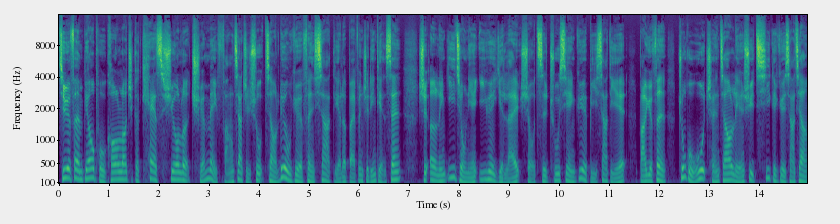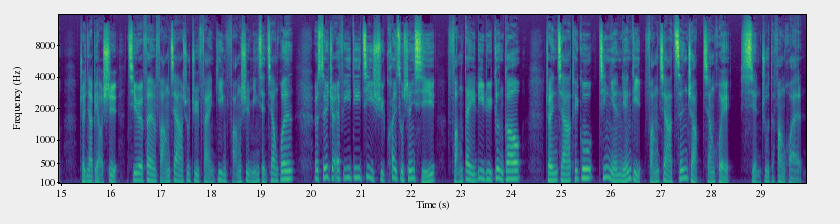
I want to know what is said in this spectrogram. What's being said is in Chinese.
七月份标普 c o l l o g i c a l Case 修了全美房价指数，较六月份下跌了百分之零点三，是二零一九年一月以来首次出现月比下跌。八月份中古屋成交连续七个月下降。专家表示，七月份房价数据反映房市明显降温，而随着 FED 继续快速升息，房贷利率更高。专家推估，今年年底房价增长将会。显著的放缓。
